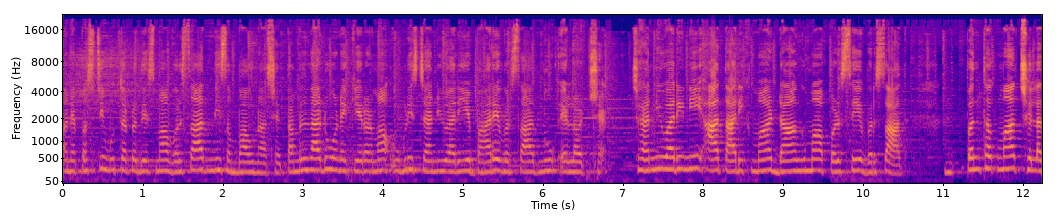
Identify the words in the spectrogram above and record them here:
અને પશ્ચિમ ઉત્તર પ્રદેશમાં વરસાદની સંભાવના છે. તમિલનાડુ અને કેરળમાં ઓગણીસ જાન્યુઆરીએ ભારે વરસાદનું એલર્ટ છે. જાન્યુઆરીની આ તારીખમાં ડાંગમાં પડશે વરસાદ. પંથકમાં છેલ્લા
